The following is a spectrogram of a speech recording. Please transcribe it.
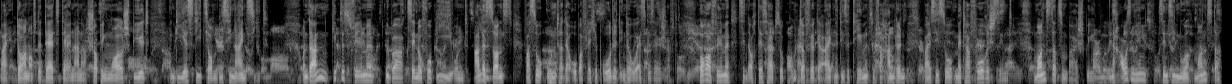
bei Dawn of the Dead, der in einer Shopping Mall spielt, in die es die Zombies hineinzieht. Und dann gibt es Filme über Xenophobie und alles sonst, was so unter der Oberfläche brodelt in der US-Gesellschaft. Horrorfilme sind auch deshalb so gut dafür geeignet, diese Themen zu verhandeln, weil sie so metaphorisch sind. Monster zum Beispiel. Nach außen hin sind sie nur Monster,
